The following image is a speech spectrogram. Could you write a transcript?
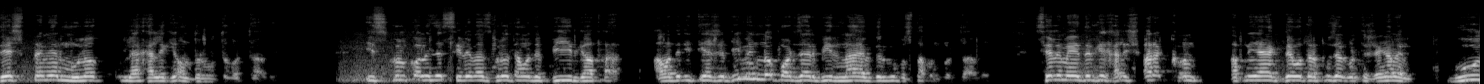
দেশপ্রেমের মূলক লেখালেখি অন্তর্ভুক্ত করতে হবে। স্কুল, কলেজের সিলেবাস গুলোতে আমাদের বীর গাথা, আমাদের ইতিহাসে বিভিন্ন পর্যায়ের বীর নায়কদেরকে উপস্থাপন করতে হবে। ছেলে মেয়েদেরকে খালি সারাক্ষণ আপনি এক দেবতার পূজা করতে শেখাবেন, ভুল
